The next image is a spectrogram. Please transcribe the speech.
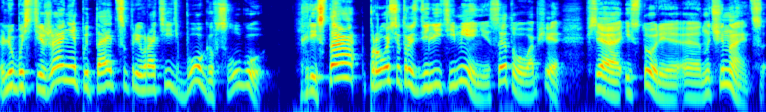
любостяжание пытается превратить Бога в слугу. Христа просят разделить имение. С этого вообще вся история э, начинается.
